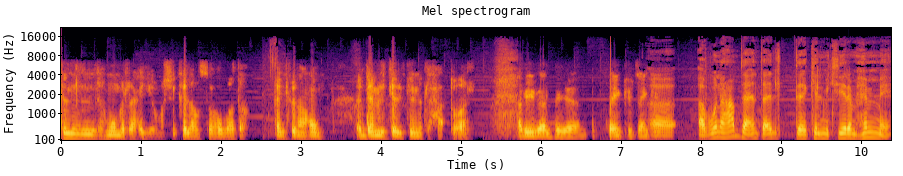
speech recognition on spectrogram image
كل هموم الرعية ومشاكلها وصعوباتها. ثانك يو نعوم قدام الكل كلمة الحق تقال. حبيب قلبي thank you thank you أبونا عبدة أنت قلت كلمة كثير مهمة.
